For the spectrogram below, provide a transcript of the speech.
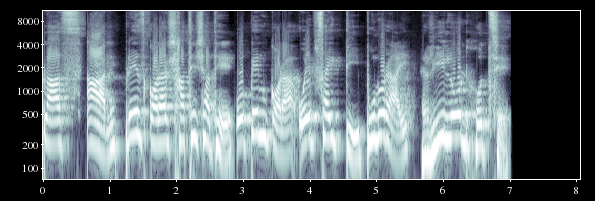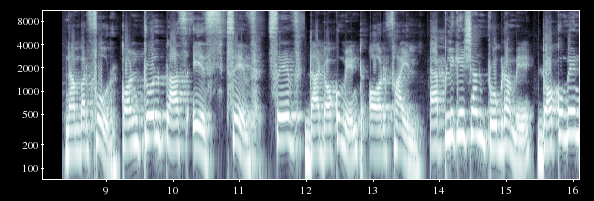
প্লাস আর প্রেস করার সাথে সাথে ওপেন করা ওয়েবসাইটটি পুনরায় রিলোড হচ্ছে। Number four control plus S save save the document or file application প্রোগ্রামে ডকুমেন্ট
